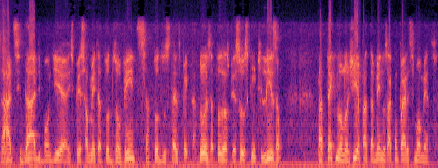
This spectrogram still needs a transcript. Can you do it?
da Rádio Cidade, bom dia especialmente a todos os ouvintes, a todos os telespectadores, a todas as pessoas que utilizam a tecnologia para também nos acompanhar nesse momento.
